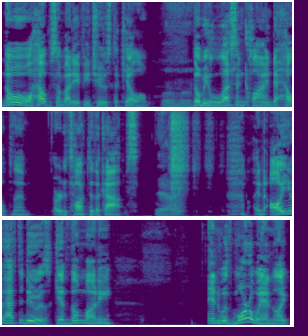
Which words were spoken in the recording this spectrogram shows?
no one will help somebody if you choose to kill them. Mm-hmm. They'll be less inclined to help them or to talk to the cops Yeah. And all you have to do is give them money. And with Morrowind, like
